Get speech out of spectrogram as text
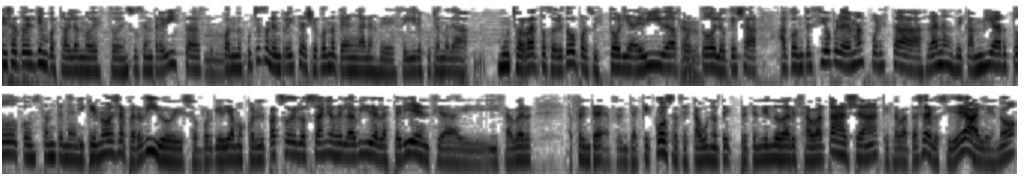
Ella todo el tiempo está hablando de esto en sus entrevistas. Mm. Cuando escuchas una entrevista de Gioconda te dan ganas de seguir escuchándola mucho rato, sobre todo por su historia de vida, por todo lo que ella aconteció, pero además por estas ganas de cambiar todo constantemente. Y que no haya perdido eso, porque digamos, con el paso de los años de la vida, la experiencia y, saber frente a, frente a qué cosas está uno pretendiendo dar esa batalla, que es la batalla de los ideales, ¿no?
